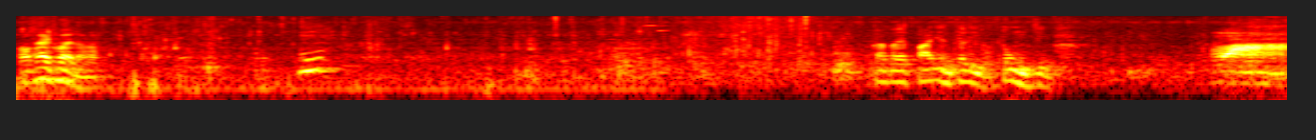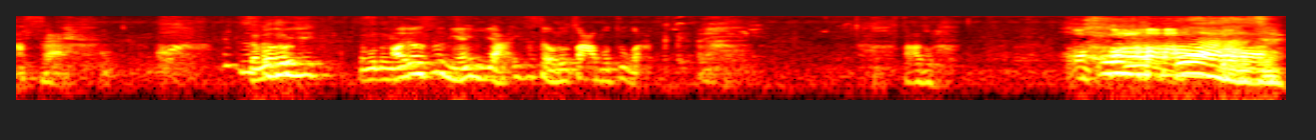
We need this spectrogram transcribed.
跑太快了啊！哎。刚才发现这里有动静，哇塞！什么东西？什么东西？好像是鲶鱼啊，一只手都抓不住啊！哎呀，抓住了！哇塞！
